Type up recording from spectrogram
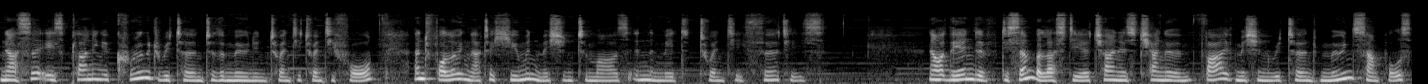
NASA is planning a crewed return to the Moon in 2024 and following that a human mission to Mars in the mid 2030s. Now, at the end of December last year, China's Chang'e 5 mission returned moon samples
